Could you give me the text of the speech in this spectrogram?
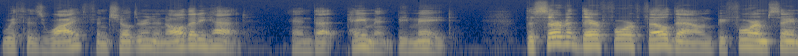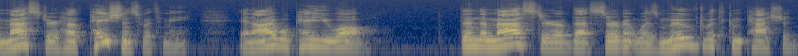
with his wife and children and all that he had, and that payment be made. The servant therefore fell down before him, saying, Master, have patience with me, and I will pay you all. Then the master of that servant was moved with compassion,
